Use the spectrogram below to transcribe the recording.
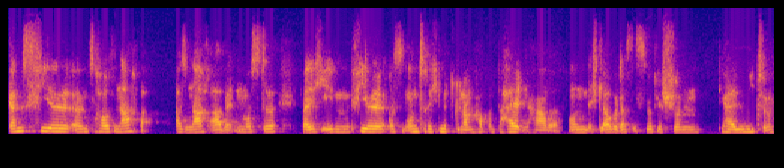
ganz viel ähm, zu Hause nach, also nacharbeiten musste, weil ich eben viel aus dem Unterricht mitgenommen habe und behalten habe. Und ich glaube, das ist wirklich schon die halbe Miete.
